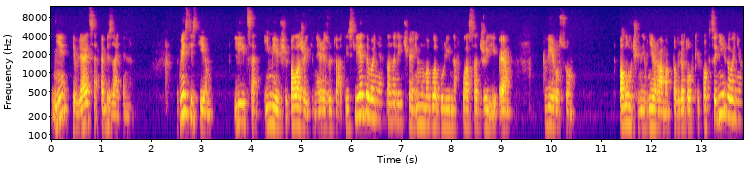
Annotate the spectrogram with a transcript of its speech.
не является обязательным. Вместе с тем, лица, имеющие положительные результаты исследования на наличие иммуноглобулинов класса G и M к вирусу, полученные вне рамок подготовки к вакцинированию,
